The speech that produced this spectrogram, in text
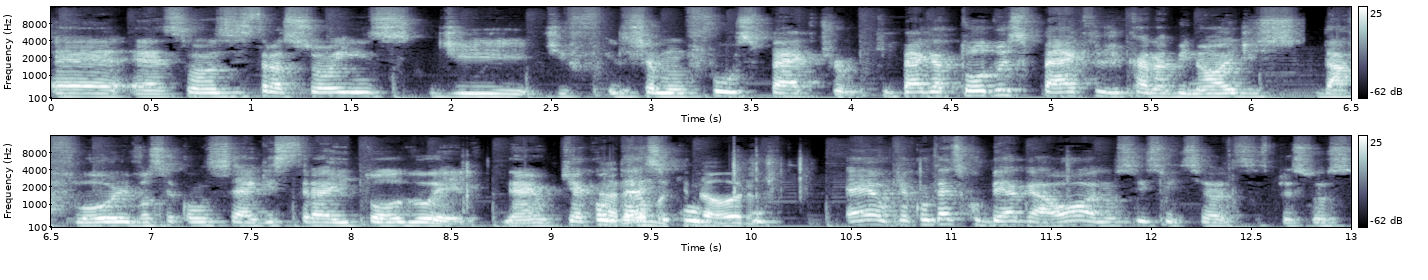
é, é, são as extrações de, de, Eles chamam full spectrum, que pega todo o espectro de canabinoides da flor e você consegue extrair todo ele. Né? O que acontece Caramba, que com. É, o que acontece com o BHO, não sei se, se as pessoas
